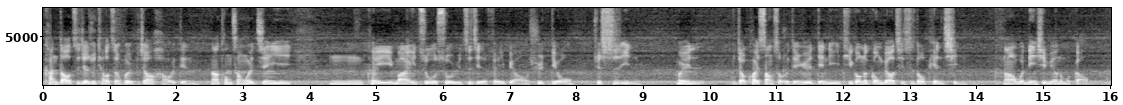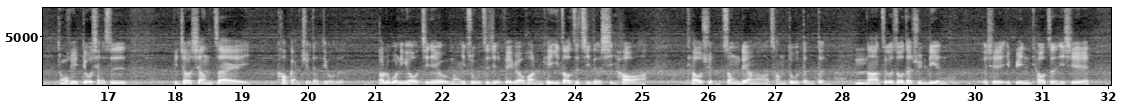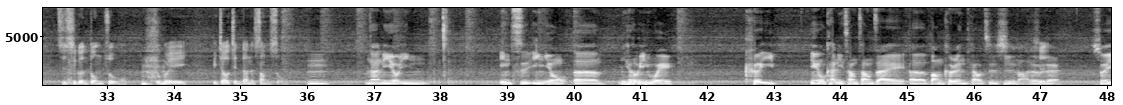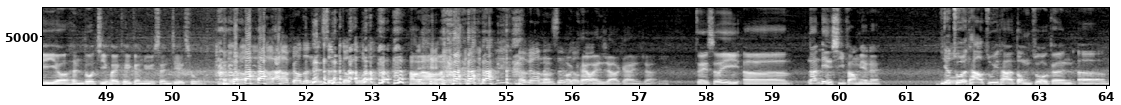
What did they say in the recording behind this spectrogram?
看到直接去调整会比较好一点。那通常会建议，嗯，可以买一组属于自己的飞镖去丢，去适应，会比较快上手一点。因为店里提供的公标其实都偏轻，那稳定性没有那么高，哦所以丢起来是比较像在靠感觉在丢的。那如果你有今天有买一组自己的飞镖的话，你可以依照自己的喜好啊，挑选重量啊、长度等等。嗯那这个时候再去练，而且一并调整一些姿势跟动作，就会比较简单的上手。嗯，那你有因因此应用呃，你有因为可以，因为我看你常常在呃帮客人调姿势嘛，嗯对不对？所以也有很多机会可以跟女生接触。没有啦，打打标的男生比较多啦，好啦，好啦 打标的男生比多。开玩笑，开玩笑。对，所以呃，那练习方面呢，就除了他要注意他的动作跟呃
